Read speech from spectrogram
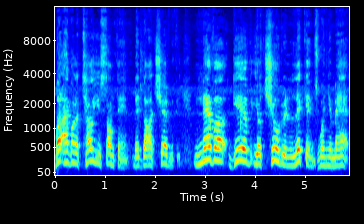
But I'm going to tell you something that God shared with you. Never give your children lickings when you're mad.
